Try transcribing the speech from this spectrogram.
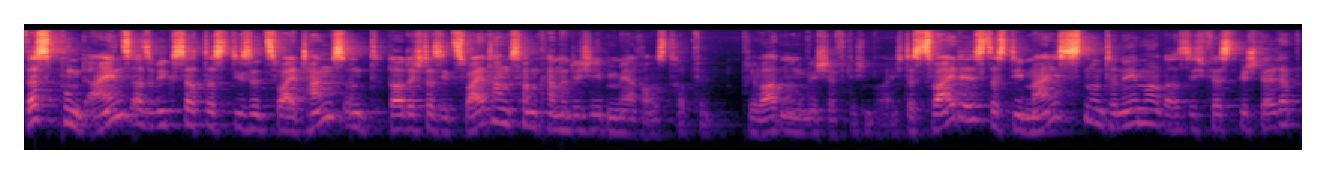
Das ist Punkt eins. Also wie gesagt, dass diese zwei Tanks und dadurch, dass sie zwei Tanks haben, kann natürlich eben mehr rauströpfeln. Privaten und im geschäftlichen Bereich. Das zweite ist, dass die meisten Unternehmer, was ich festgestellt habe,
